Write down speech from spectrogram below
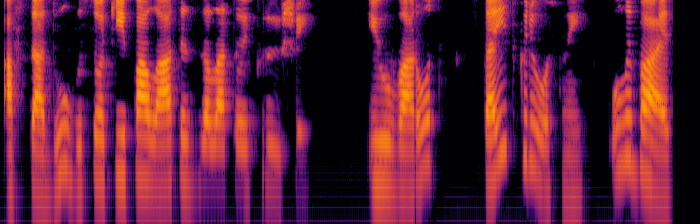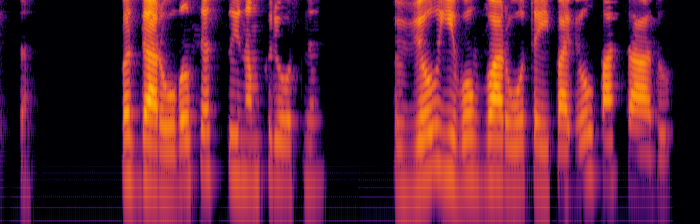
а в саду высокие палаты с золотой крышей. И у ворот стоит крестный, улыбается. Поздоровался с сыном крестным, ввел его в ворота и повел по саду.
